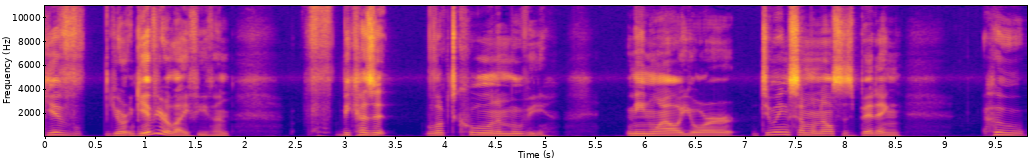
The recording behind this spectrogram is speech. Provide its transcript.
give your give your life even because it looked cool in a movie. Meanwhile, you're doing someone else's bidding who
